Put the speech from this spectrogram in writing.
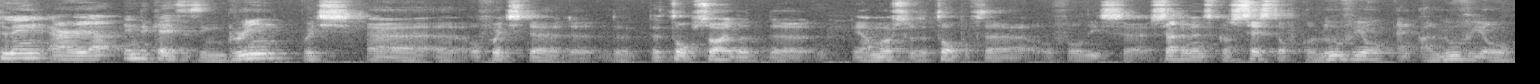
plain area indicated in green, which uh, uh of which the, the, the, the topsoil, the, the, yeah, most of the top of, the, of all these uh, sediments consist of colluvial and alluvial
